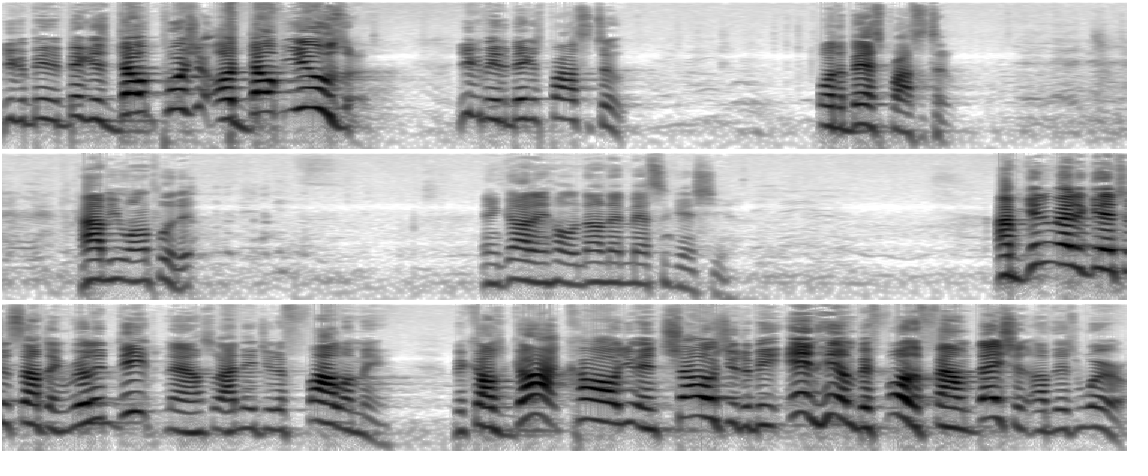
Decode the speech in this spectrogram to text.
you could be the biggest dope pusher or dope user. You could be the biggest prostitute or the best prostitute. However you want to put it. And God ain't holding none of that mess against you. I'm getting ready to get into something really deep now, so I need you to follow me. Because God called you and chose you to be in Him before the foundation of this world.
